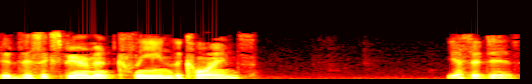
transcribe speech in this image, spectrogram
Did this experiment clean the coins? Yes, it did.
